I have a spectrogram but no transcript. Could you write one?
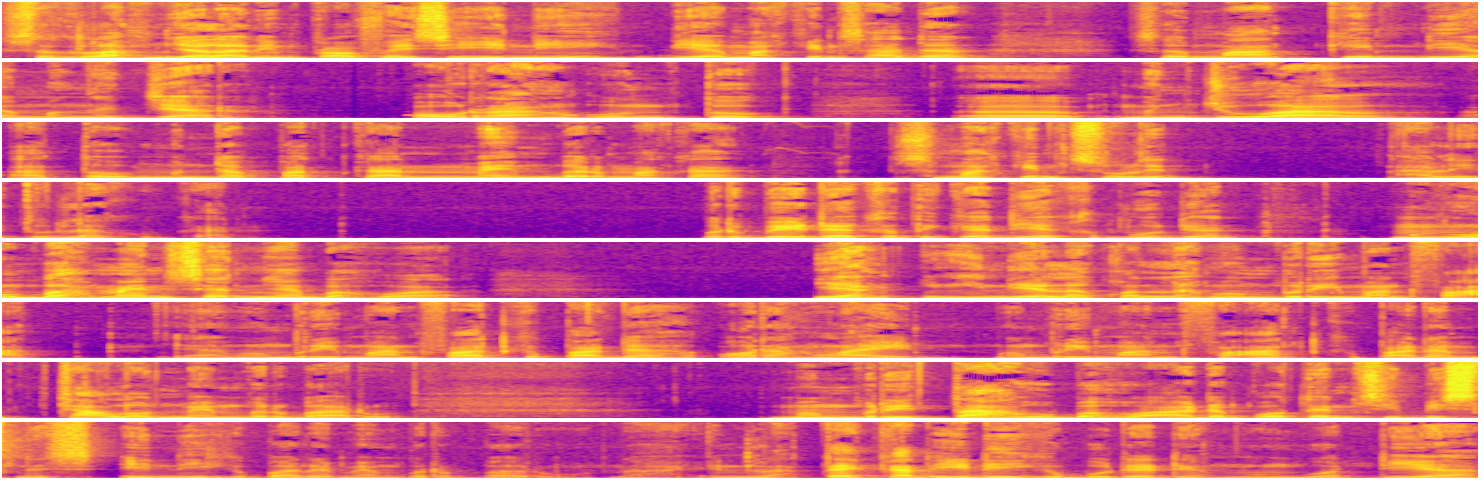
setelah menjalani profesi ini, dia makin sadar semakin dia mengejar orang untuk e, menjual atau mendapatkan member, maka semakin sulit hal itu dilakukan. Berbeda ketika dia kemudian mengubah mindsetnya bahwa yang ingin dia lakukan adalah memberi manfaat, ya, memberi manfaat kepada orang lain, memberi manfaat kepada calon member baru, memberitahu bahwa ada potensi bisnis ini kepada member baru. Nah, inilah tekad ini kemudian yang membuat dia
